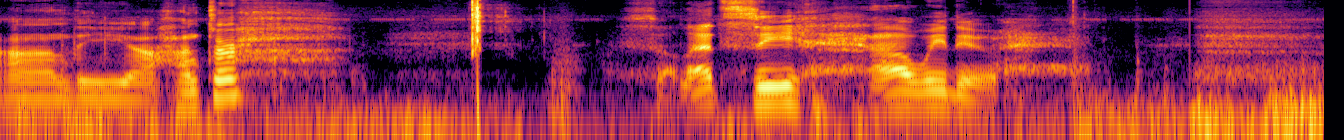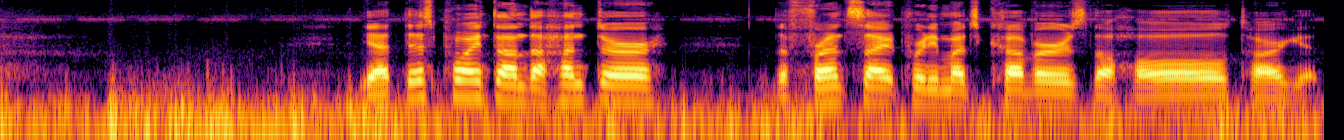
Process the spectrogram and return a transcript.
on the uh, Hunter. So let's see how we do. Yeah, at this point on the Hunter, the front sight pretty much covers the whole target.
